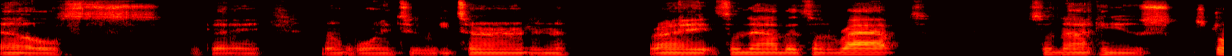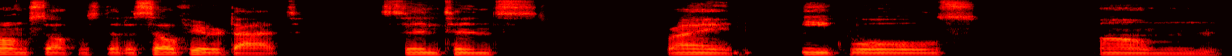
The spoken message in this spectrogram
else. Okay. I'm going to return, right? So now that's unwrapped. So now I can use strong self instead of self here, dot sentence, right, equals, um,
